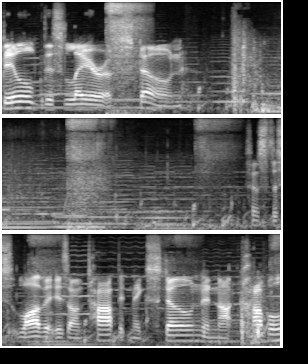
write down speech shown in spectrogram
build this layer of stone Since this lava is on top, it makes stone and not cobble.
